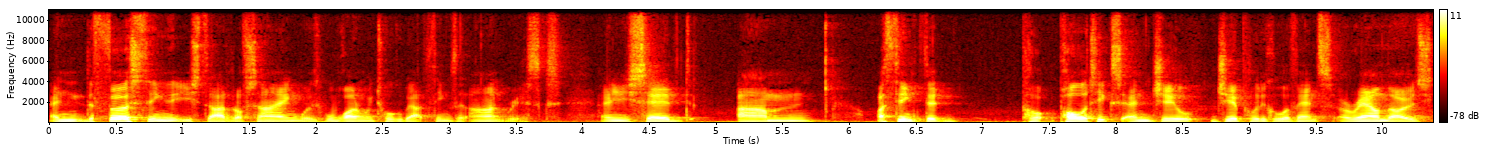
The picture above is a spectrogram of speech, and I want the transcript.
And the first thing that you started off saying was, well, why don't we talk about things that aren't risks? And you said, um, I think that po- politics and ge- geopolitical events around those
